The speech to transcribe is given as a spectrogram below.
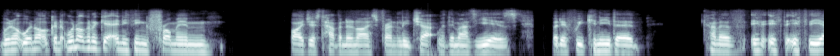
We're not we're not gonna we're not gonna get anything from him by just having a nice friendly chat with him as he is. But if we can either kind of if if, if the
